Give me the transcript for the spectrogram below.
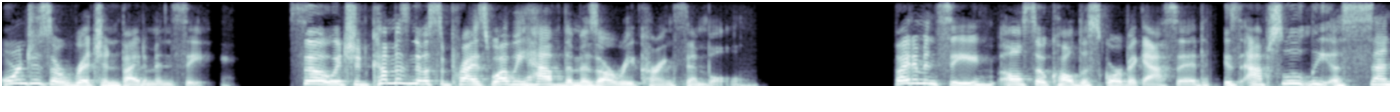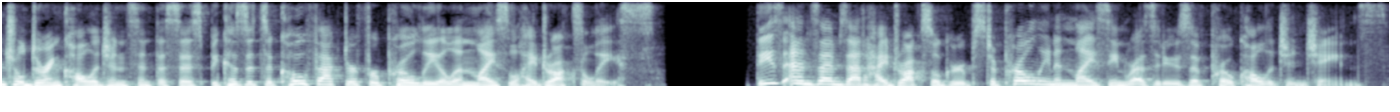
oranges are rich in vitamin C. So it should come as no surprise why we have them as our recurring symbol. Vitamin C, also called ascorbic acid, is absolutely essential during collagen synthesis because it's a cofactor for prolyl and lysyl hydroxylase. These enzymes add hydroxyl groups to proline and lysine residues of procollagen chains.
